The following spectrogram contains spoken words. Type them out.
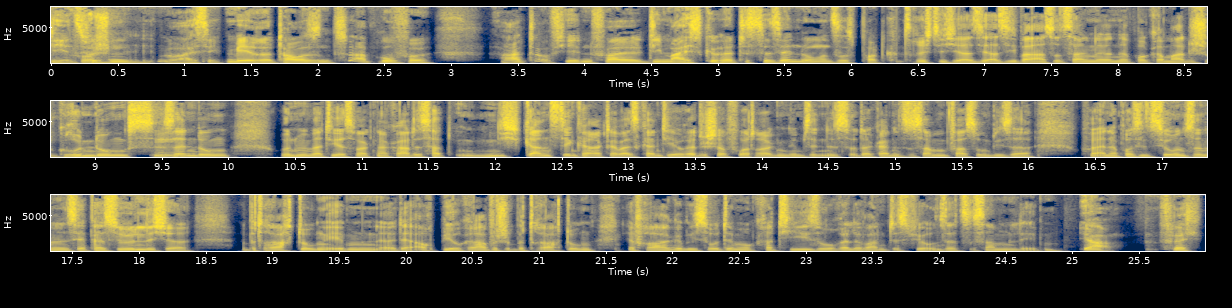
Die inzwischen, weiß ich, mehrere tausend Abrufe hat auf jeden Fall die meistgehörteste Sendung unseres Podcasts. Richtig, ja. Sie, also sie war sozusagen eine, eine programmatische Gründungssendung mhm. und mit Matthias Wagner-Kartes hat nicht ganz den Charakter, weil es kein theoretischer Vortrag in dem Sinn ist oder keine Zusammenfassung dieser von einer Position, sondern eine sehr persönliche Betrachtung eben äh, der auch biografische Betrachtung der Frage, wieso Demokratie so relevant ist für unser Zusammenleben. Ja, vielleicht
